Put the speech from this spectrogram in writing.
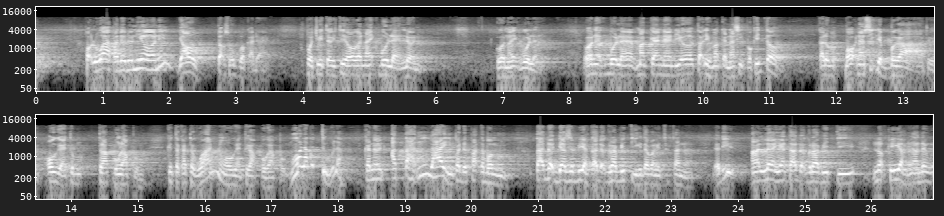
Hak luar pada dunia ni jauh. Tak serupa keadaan. Apa cerita-cerita orang naik bulan lah ni orang naik bulan orang naik bulan makanan dia tak boleh makan nasi pun kita. Kalau bawa nasi dia berat tu. Orang tu terapung-lapung. Kita kata mana orang terapung-lapung? Malah betul lah. Kerana atas ni lain pada patah bumi tak ada jazabiah tak ada graviti kita panggil sana. Jadi alam yang tak ada graviti nak kiyah ada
